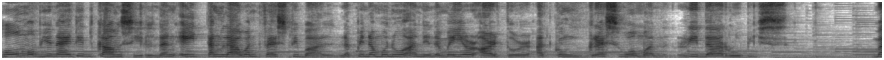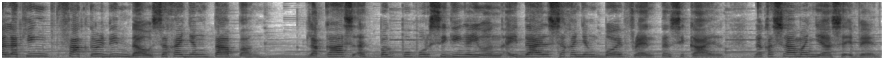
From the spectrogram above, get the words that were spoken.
Home of United Council ng 8 Tanglawan Festival na pinamunuan ni na Mayor Arthur at Congresswoman Rida Rubis. Malaking factor din daw sa kanyang tapang lakas at pagpupursigi ngayon ay dahil sa kanyang boyfriend na si Kyle na kasama niya sa event.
